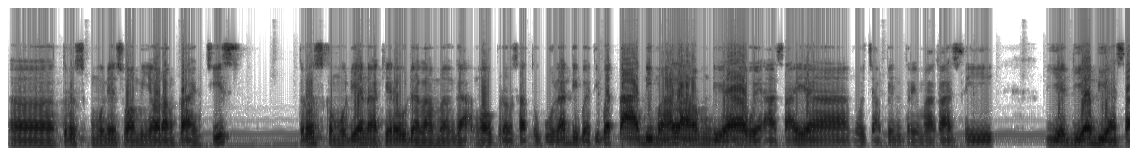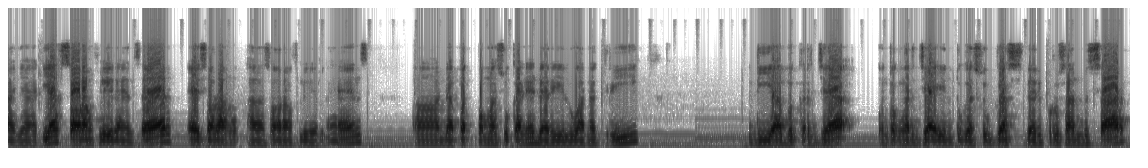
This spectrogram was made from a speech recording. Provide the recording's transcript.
uh, terus kemudian suaminya orang Prancis terus kemudian akhirnya udah lama nggak ngobrol satu bulan tiba-tiba tadi malam dia WA saya ngucapin terima kasih. Ya dia biasanya dia seorang freelancer eh seorang uh, seorang freelance uh, dapat pemasukannya dari luar negeri. Dia bekerja untuk ngerjain tugas-tugas dari perusahaan besar.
